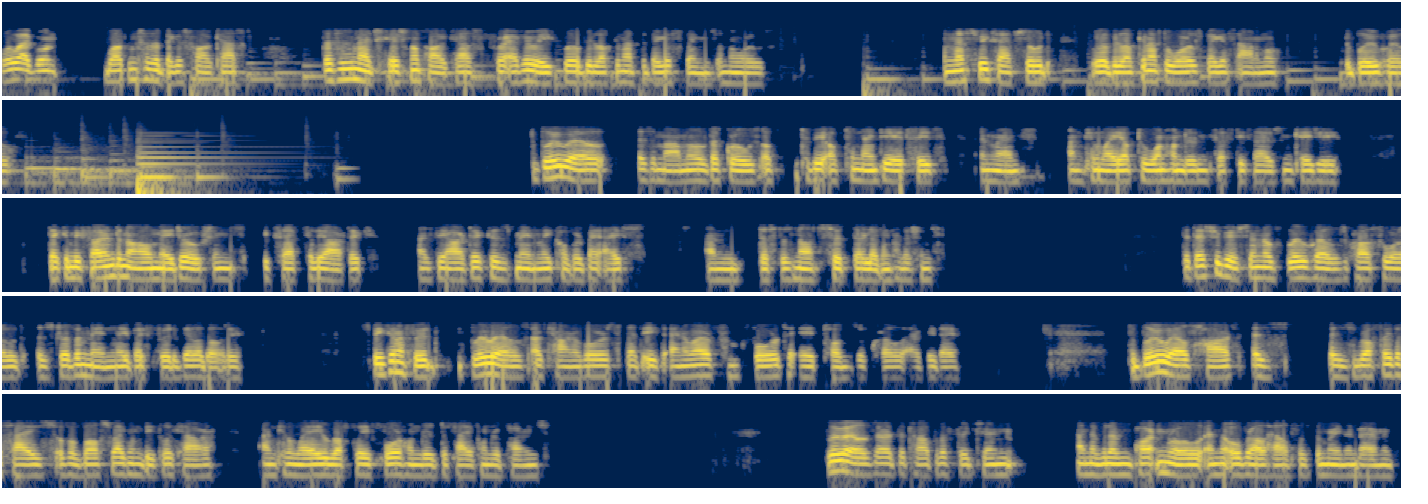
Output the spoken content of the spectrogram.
Hello, everyone. Welcome to the biggest podcast. This is an educational podcast where every week we'll be looking at the biggest things in the world. In this week's episode, we'll be looking at the world's biggest animal, the blue whale. The blue whale is a mammal that grows up to be up to 98 feet in length and can weigh up to 150,000 kg. They can be found in all major oceans except for the Arctic, as the Arctic is mainly covered by ice and this does not suit their living conditions. The distribution of blue whales across the world is driven mainly by food availability. Speaking of food, blue whales are carnivores that eat anywhere from 4 to 8 tons of krill every day. The blue whale's heart is, is roughly the size of a Volkswagen Beetle car and can weigh roughly 400 to 500 pounds. Blue whales are at the top of the food chain and have an important role in the overall health of the marine environment.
